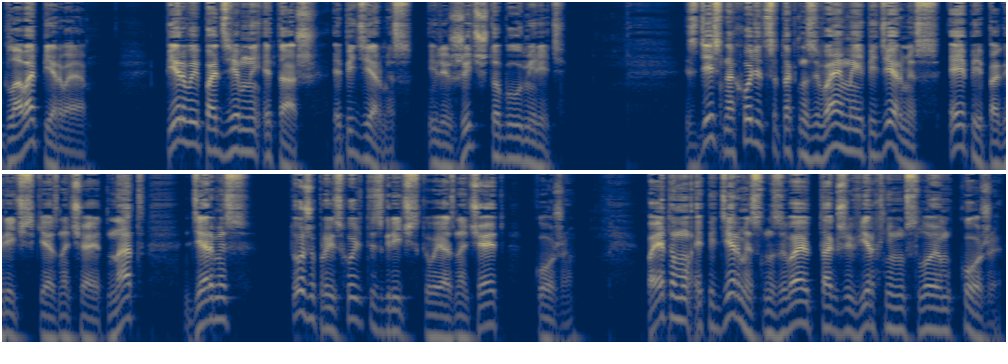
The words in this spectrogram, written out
Глава первая. Первый подземный этаж, эпидермис, или жить, чтобы умереть. Здесь находится так называемый эпидермис. Эпи по-гречески означает «над», дермис тоже происходит из греческого и означает «кожа». Поэтому эпидермис называют также верхним слоем кожи.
